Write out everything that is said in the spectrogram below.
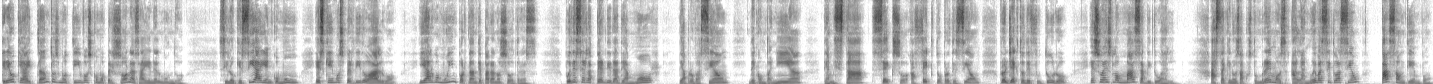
Creo que hay tantos motivos como personas hay en el mundo. Si lo que sí hay en común es que hemos perdido algo, y algo muy importante para nosotras. Puede ser la pérdida de amor, de aprobación, de compañía, de amistad, sexo, afecto, protección, proyecto de futuro. Eso es lo más habitual. Hasta que nos acostumbremos a la nueva situación, pasa un tiempo.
